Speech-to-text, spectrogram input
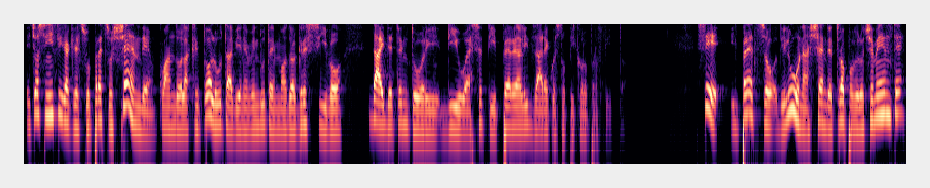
e ciò significa che il suo prezzo scende quando la criptovaluta viene venduta in modo aggressivo dai detentori di UST per realizzare questo piccolo profitto. Se il prezzo di Luna scende troppo velocemente,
